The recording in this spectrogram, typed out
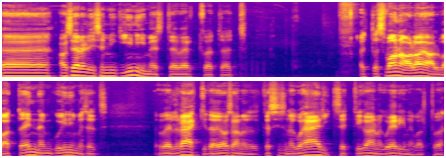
äh,. aga seal oli see mingi inimeste värk, vaata, et, et kas vanal ajal, vaata, ennem kui inimesed veel rääkida ei osanud, et kas siis nagu häälitseti ka nagu erinevalt või?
